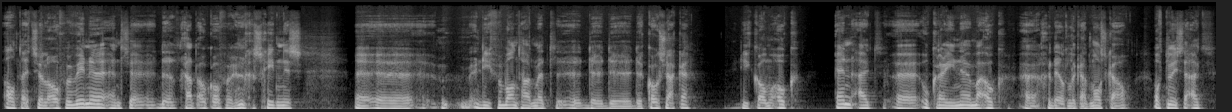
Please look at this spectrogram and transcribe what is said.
altijd zullen overwinnen. En ze, dat gaat ook over hun geschiedenis... eh, eh, die verband houdt met eh, de, de, de Kozakken. Die komen ook en uit eh, Oekraïne, maar ook eh, gedeeltelijk uit Moskou. Of tenminste uit,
